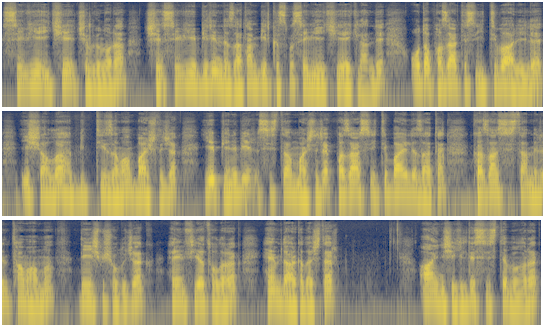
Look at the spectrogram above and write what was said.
seviye 2 çılgın oran. Seviye 1'in de zaten bir kısmı seviye 2'ye eklendi. O da pazartesi itibariyle inşallah bittiği zaman başlayacak. Yepyeni bir sistem başlayacak. Pazartesi itibariyle zaten kazanç sistemlerin tamamı değişmiş olacak. Hem fiyat olarak hem de arkadaşlar aynı şekilde sistem olarak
